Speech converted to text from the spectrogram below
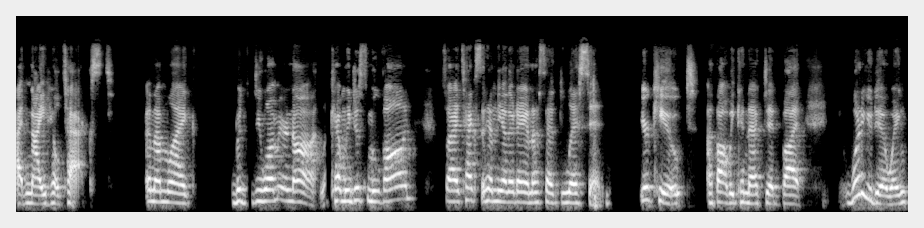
at night he'll text. And I'm like, but do you want me or not? Can we just move on? So I texted him the other day and I said, listen, you're cute. I thought we connected, but what are you doing?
